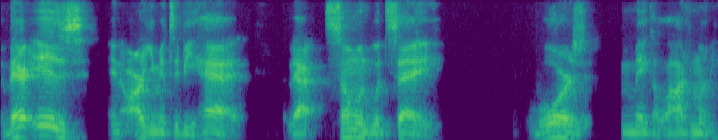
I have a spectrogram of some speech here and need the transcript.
there is an argument to be had that someone would say wars make a lot of money.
